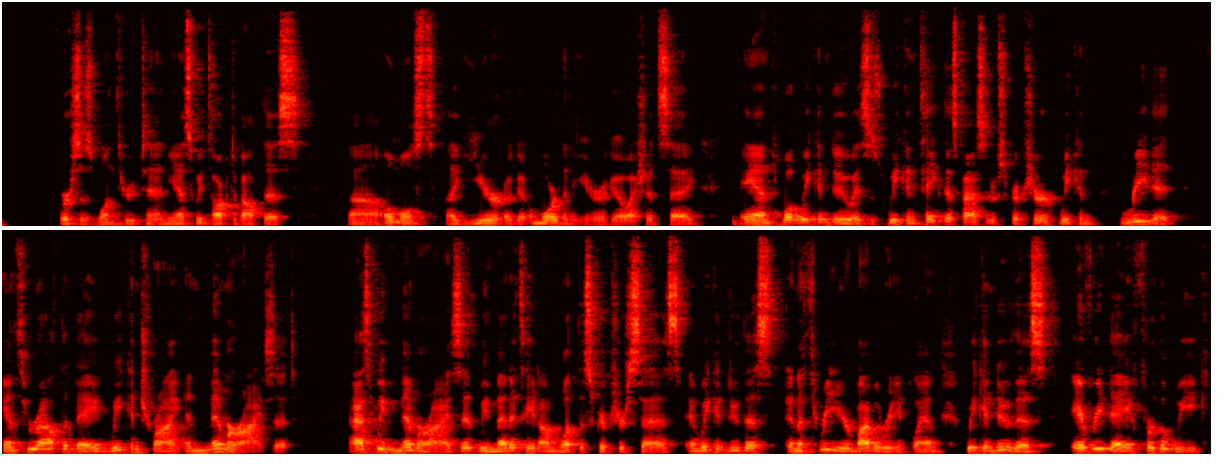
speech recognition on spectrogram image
verses 1 through 10. Yes, we talked about this uh, almost a year ago, more than a year ago, I should say. And what we can do is, is we can take this passage of scripture, we can read it, and throughout the day we can try and memorize it. As we memorize it, we meditate on what the scripture says, and we can do this in a three year Bible reading plan. We can do this every day for the week.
